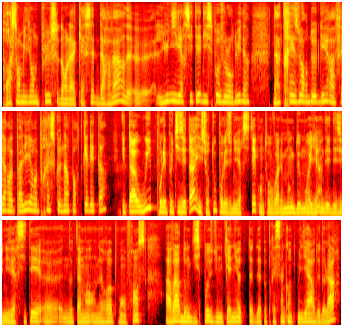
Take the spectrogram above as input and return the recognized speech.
300 millions de plus dans la cassette d'Harvard, euh, l'université dispose aujourd'hui d'un trésor de guerre à faire pâlir presque n'importe quel État? État, oui, pour les petits États et surtout pour les universités. Quand on voit le manque de moyens des, universités, euh, notamment en Europe ou en France, Harvard donc dispose d'une cagnotte d'à peu près 50 milliards de dollars.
